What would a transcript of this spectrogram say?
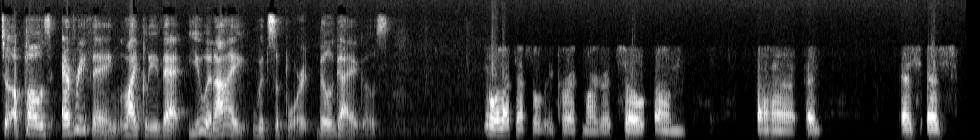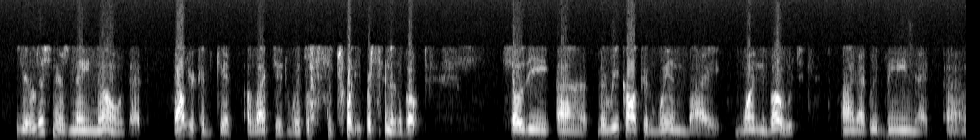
to oppose everything likely that you and I would support, Bill Gallegos. Well, that's absolutely correct, Margaret. So, um, uh, and as as your listeners may know, that Elder could get elected with less than twenty percent of the vote. So the uh, the recall could win by one vote, uh, that would mean that uh,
